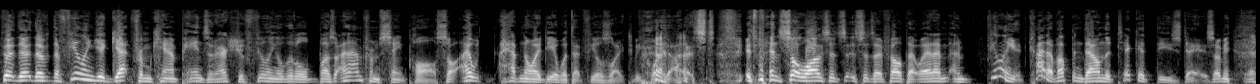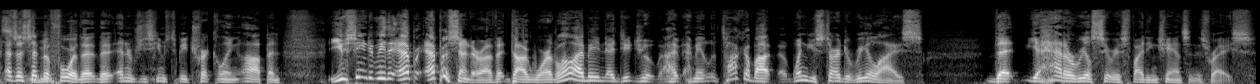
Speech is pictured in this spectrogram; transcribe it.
The, the, the, the feeling you get from campaigns that are actually feeling a little buzz. and I'm from St. Paul, so I, have no idea what that feels like, to be quite honest. It's been so long since, since I felt that way, and I'm, I'm feeling it kind of up and down the ticket these days. I mean, Yes. as I said Mhm. before, the, the energy seems to be trickling up, and you seem to be the ep- epicenter of it, Doug Wardlow. I mean, uh, did you, I, I mean, talk about when you started to realize that you had a real serious fighting chance in this race.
